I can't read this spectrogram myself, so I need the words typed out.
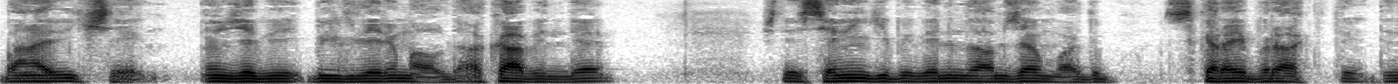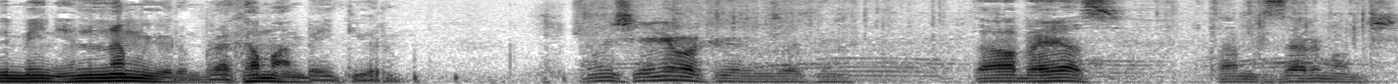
Bana dedi ki işte önce bir bilgilerimi aldı. Akabinde işte senin gibi benim de amcam vardı. Sigarayı bıraktı. Dedim ben inanamıyorum. Bırakamam bey diyorum. Şunun şeyine bakıyorum zaten. Daha beyaz. Tam kızarmamış.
